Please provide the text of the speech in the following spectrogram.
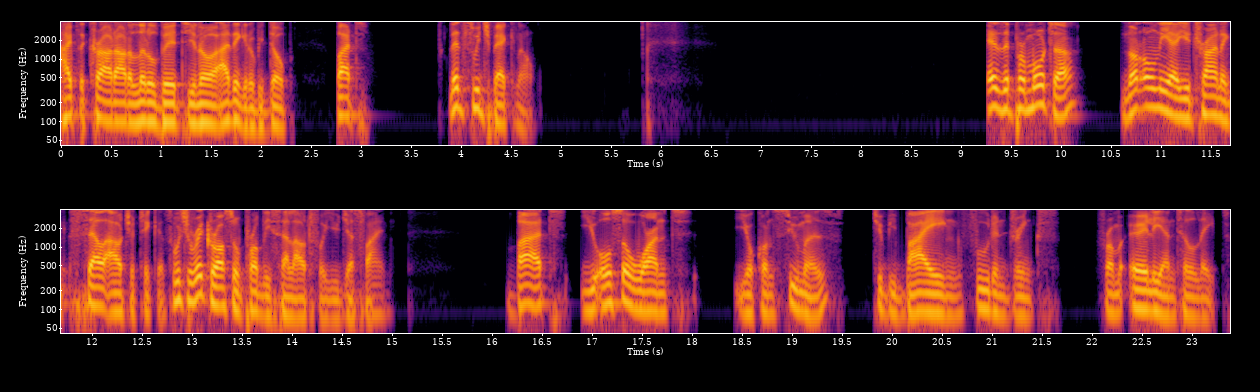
hype the crowd out a little bit. You know, I think it'll be dope. But let's switch back now. As a promoter, not only are you trying to sell out your tickets, which Rick Ross will probably sell out for you just fine, but you also want your consumers to be buying food and drinks from early until late.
